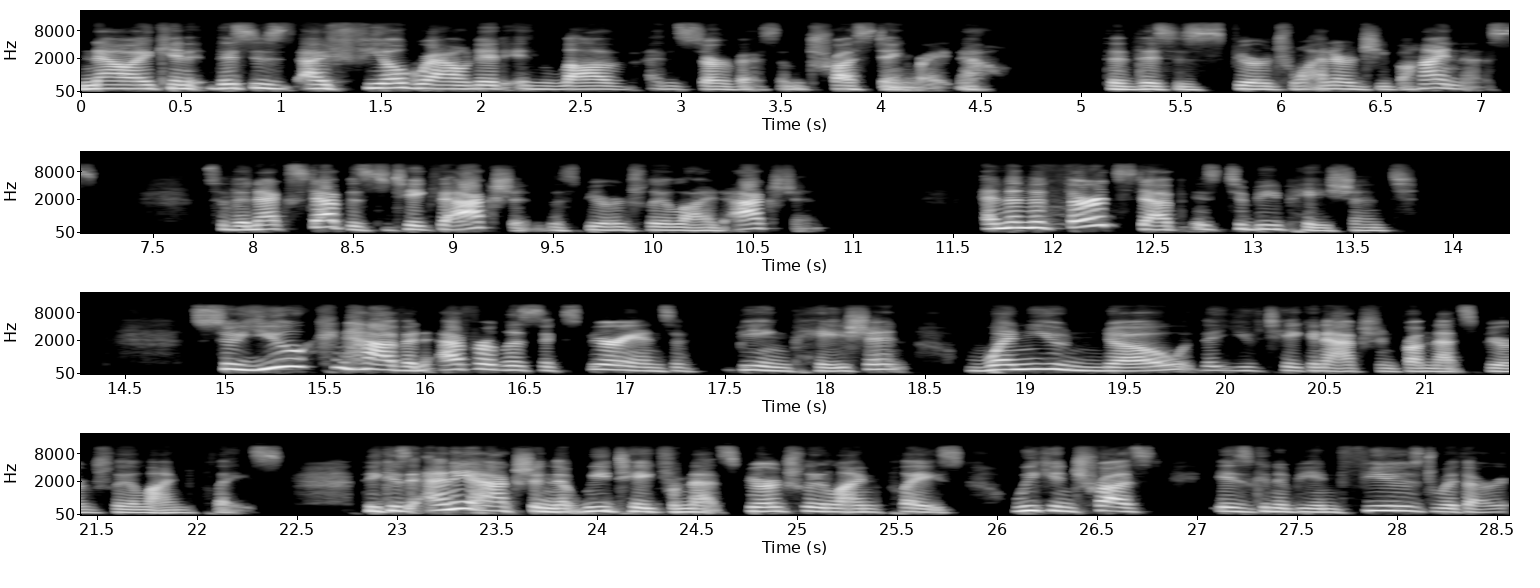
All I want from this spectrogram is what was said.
Now I can, this is, I feel grounded in love and service. I'm trusting right now that this is spiritual energy behind this. So the next step is to take the action, the spiritually aligned action. And then the third step is to be patient. So you can have an effortless experience of being patient when you know that you've taken action from that spiritually aligned place. Because any action that we take from that spiritually aligned place, we can trust is going to be infused with our,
